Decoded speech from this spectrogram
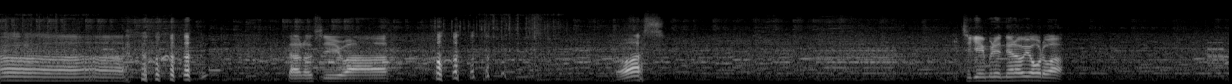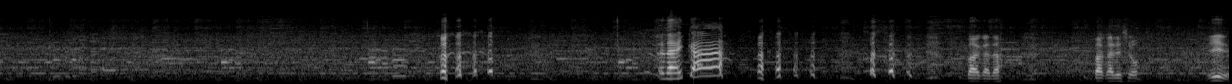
あー。楽しいわ。よし。1ゲームで狙うよ俺はないか。バカだ。バカでしょ。いいね。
